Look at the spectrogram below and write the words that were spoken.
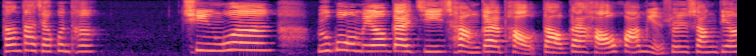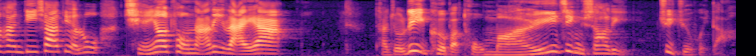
当大家问他：“请问，如果我们要盖机场、盖跑道、盖豪华免税商店和地下铁路，钱要从哪里来呀？”他就立刻把头埋进沙里，拒绝回答。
